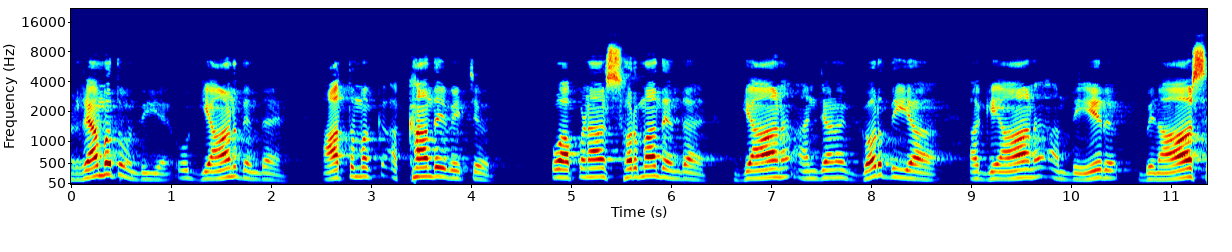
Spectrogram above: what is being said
ਰਹਿਮਤ ਹੁੰਦੀ ਹੈ, ਉਹ ਗਿਆਨ ਦਿੰਦਾ ਹੈ, ਆਤਮਿਕ ਅੱਖਾਂ ਦੇ ਵਿੱਚ ਉਹ ਆਪਣਾ ਸੁਰਮਾ ਦਿੰਦਾ ਹੈ, ਗਿਆਨ ਅੰਜਨ ਗੁਰ ਦੀਆ, ਅਗਿਆਨ ਅੰਧੇਰ ਵਿਨਾਸ਼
